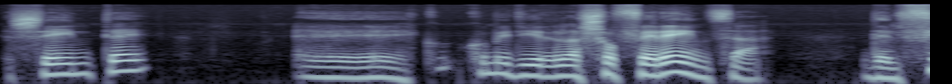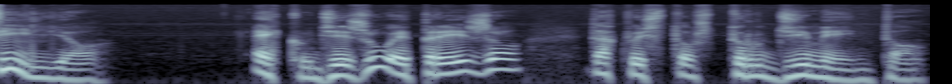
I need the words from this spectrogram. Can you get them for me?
sente, eh, come dire, la sofferenza del figlio. Ecco, Gesù è preso da questo struggimento.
